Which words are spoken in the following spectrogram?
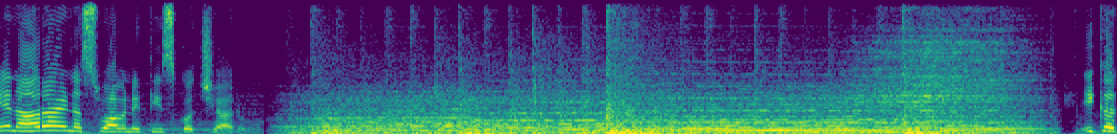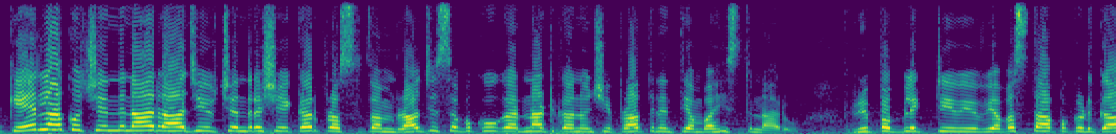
ఏ నారాయణ స్వామిని తీసుకొచ్చారు? ఇక కేరళకు చెందిన రాజీవ్ చంద్రశేఖర్ ప్రస్తుతం రాజ్యసభకు కర్ణాటక నుంచి ప్రాతినిధ్యం వహిస్తున్నారు. రిపబ్లిక్ టీవీ వ్యవస్థాపకుడిగా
